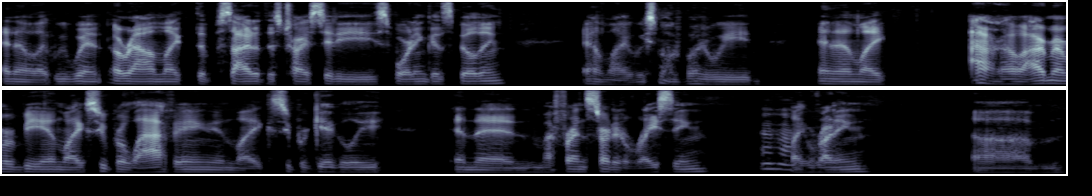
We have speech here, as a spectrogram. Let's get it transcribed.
and then like we went around like the side of this Tri City Sporting Goods building, and like we smoked a bunch of weed, and then like I don't know. I remember being like super laughing and like super giggly, and then my friends started racing, Uh-huh. like running. Um,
